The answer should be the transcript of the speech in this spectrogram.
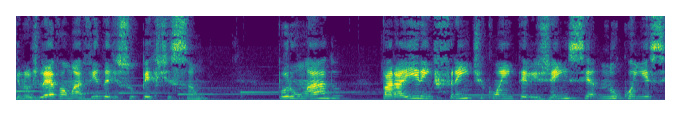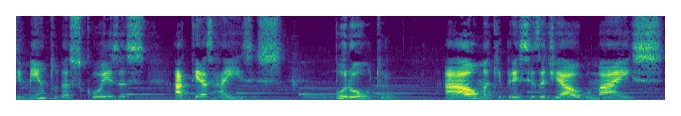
que nos leva a uma vida de superstição. Por um lado, para ir em frente com a inteligência no conhecimento das coisas até as raízes. Por outro, a alma que precisa de algo mais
